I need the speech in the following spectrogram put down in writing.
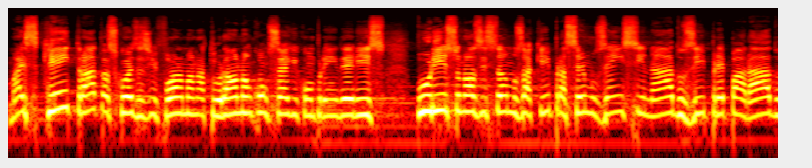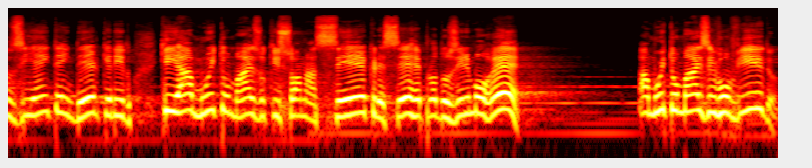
Mas quem trata as coisas de forma natural não consegue compreender isso. Por isso nós estamos aqui para sermos ensinados e preparados e entender, querido, que há muito mais do que só nascer, crescer, reproduzir e morrer. Há muito mais envolvido.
